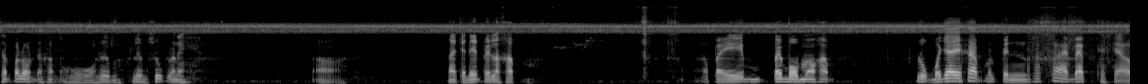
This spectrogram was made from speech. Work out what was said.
สับปะรดนะครับ โอ้โหเริ่มเริ่มสุกแล้วนี่อ๋อน่าจะเด็ดไปแล้วครับ เอาไปไปบ่มเอาครับ ลูกบ่ใหญ่ครับ มันเป็นคล้ายๆแบบแถว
